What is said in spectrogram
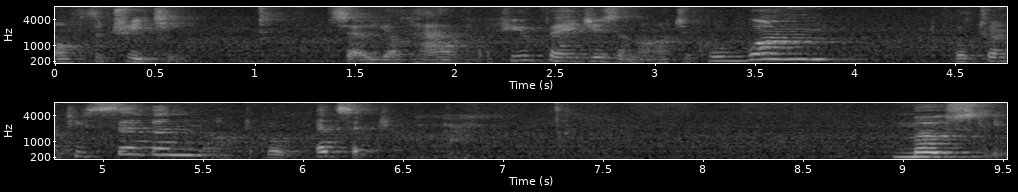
of the treaty. So you'll have a few pages on Article 1, Article 27, Article, etc. Mostly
